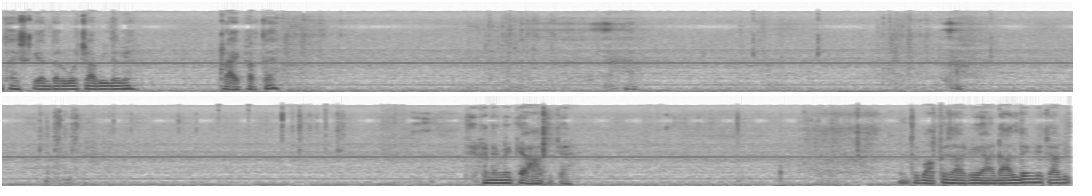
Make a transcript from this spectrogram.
पता इसके अंदर वो चाबी लगे। ट्राई करते हैं। देखने में क्या हर्ज है। तो वापस आके यहाँ डाल देंगे चाबी।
